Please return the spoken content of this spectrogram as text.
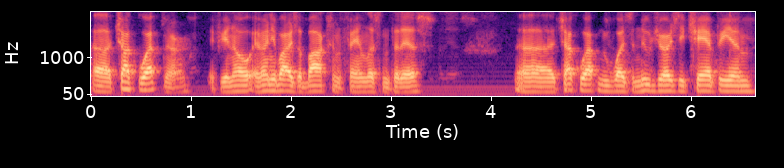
uh, Chuck Wepner. If you know, if anybody's a boxing fan, listen to this. Uh, Chuck Wepner was a New Jersey champion.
